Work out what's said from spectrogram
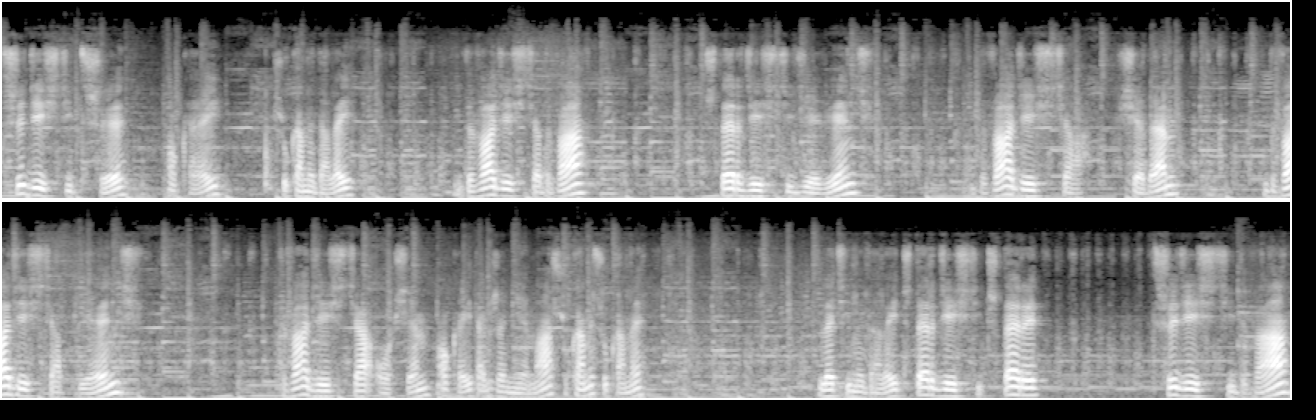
33. Ok. Szukamy dalej. 22. 49. 27, 25, 28. Ok, także nie ma. Szukamy, szukamy. Lecimy dalej. 44, 32,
